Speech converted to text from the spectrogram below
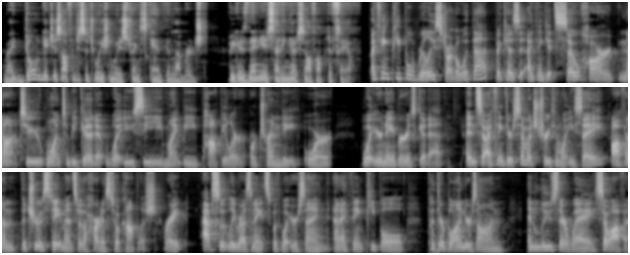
right? Don't get yourself into a situation where your strengths can't be leveraged because then you're setting yourself up to fail. I think people really struggle with that because I think it's so hard not to want to be good at what you see might be popular or trendy or what your neighbor is good at. And so I think there's so much truth in what you say. Often the truest statements are the hardest to accomplish, right? Absolutely resonates with what you're saying. And I think people put their blinders on and lose their way so often.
